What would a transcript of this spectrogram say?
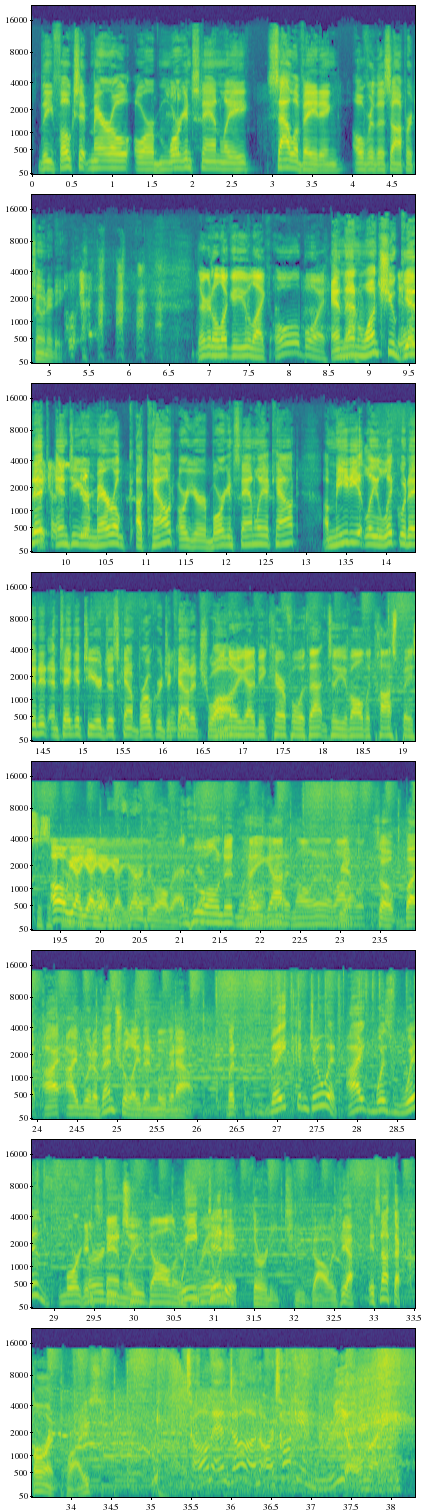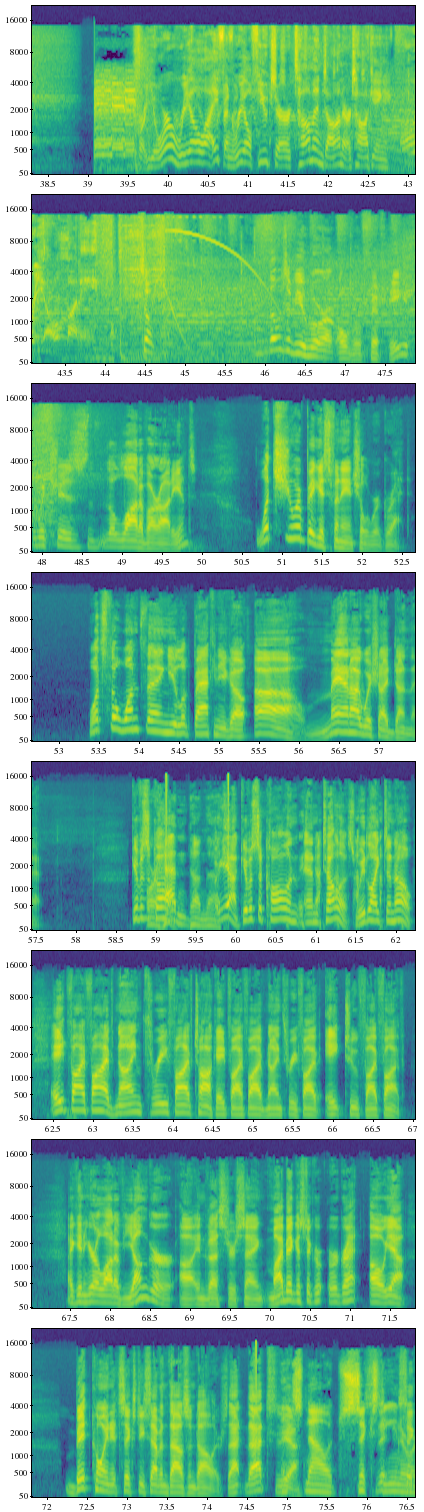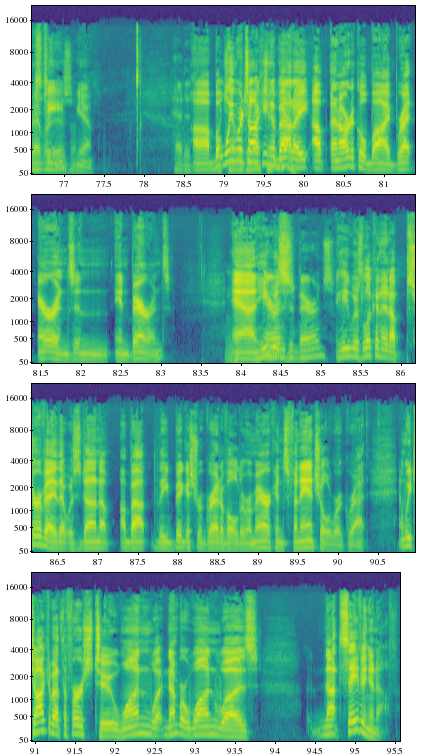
the folks at Merrill or Morgan Stanley salivating over this opportunity. They're going to look at you like, oh boy. And Yeah. then once you Yeah, get it into your Merrill account or your Morgan Stanley account, immediately liquidate it and take it to your discount brokerage account at Schwab. Well, Schwab. no, you got to be careful with that until you have all the cost basis. Oh, yeah, established. yeah, yeah, yeah. You gotta do all that. And who Yeah. owned it and how you got yeah. it and all that. A lot of yeah. work. So, but I, I would eventually then move it out. But they can do it. I was with Morgan Stanley. $32, We really? did it. Thirty-two dollars. Yeah, it's not the current price. Tom and Don are talking real money. For your real life and real future, Tom and Don are talking real money. So, those of you who are over 50, which is a lot of our audience, what's your biggest financial regret? What's the one thing you look back and you go, oh, man, I wish I'd done that? Give us Or a call. hadn't done that. Yeah, give us a call and, and tell us. We'd like to know. 855 935 Talk, 855 935 8255. I can hear a lot of younger uh, investors saying, my biggest regret? Oh, yeah. Bitcoin at sixty-seven thousand dollars. That that's yeah, It's now at 16 or whatever it is. Yeah, Headed uh, but we were talking direction. about Yeah. a, a an article by Brett Arends in in Barron's, And he Barron's was and Barron's. he was looking at a survey that was done about the biggest regret of older Americans, financial regret. And we talked about the first two. One, what number one was not saving enough.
